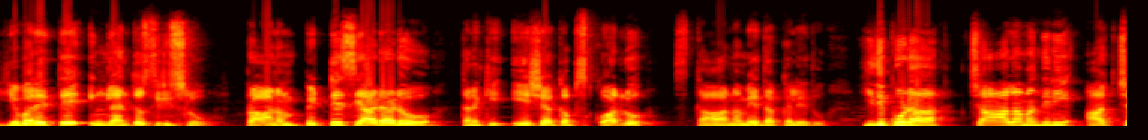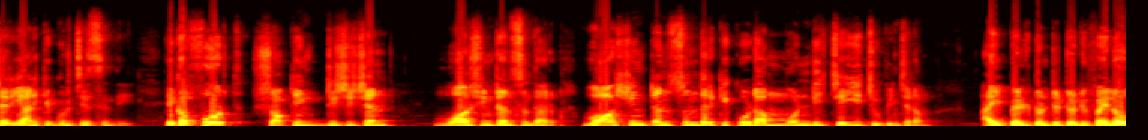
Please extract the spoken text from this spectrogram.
ఎవరైతే ఇంగ్లాండ్తో సిరీస్లో ప్రాణం పెట్టేసి ఆడాడో తనకి ఏషియా కప్ స్క్వాడ్లో స్థానమే దక్కలేదు. ఇది కూడా చాలామందిని ఆశ్చర్యానికి గురిచేసింది. ఇక fourth shocking decision. Washington Sundar. Washington సుందర్కి కూడా మొండి చెయ్యి చూపించడం. ఐపీఎల్ ట్వంటీ ట్వంటీ ఫైవ్లో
